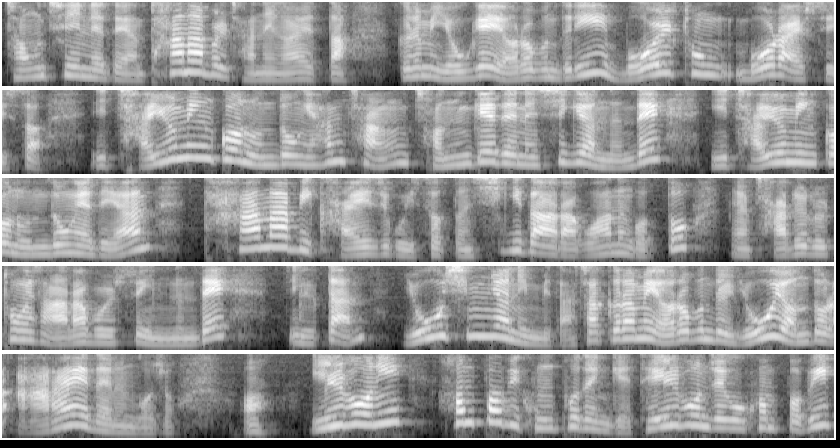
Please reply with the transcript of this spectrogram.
정치인에 대한 탄압을 잔행하였다. 그러면 요게 여러분들이 뭘 통 뭘 알 수 있어? 이 자유민권 운동이 한창 전개되는 시기였는데 이 자유민권 운동에 대한 탄압이 가해지고 있었던 시기다라고 하는 것도 그냥 자료를 통해서 알아볼 수 있는데 일단 요 10년입니다. 자, 그러면 여러분들 요 연도를 알아야 되는 거죠. 어, 일본이 헌법이 공포된 게 대일본 제국 헌법이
